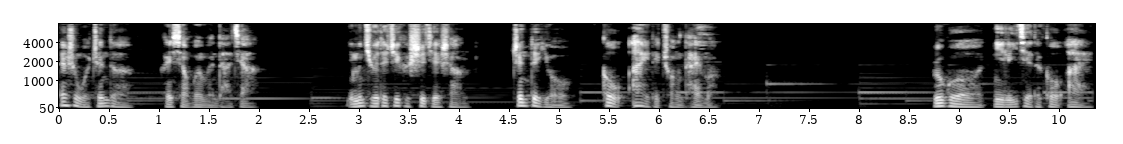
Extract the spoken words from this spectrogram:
但是我真的很想问问大家，你们觉得这个世界上真的有够爱的状态吗？如果你理解的够爱，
